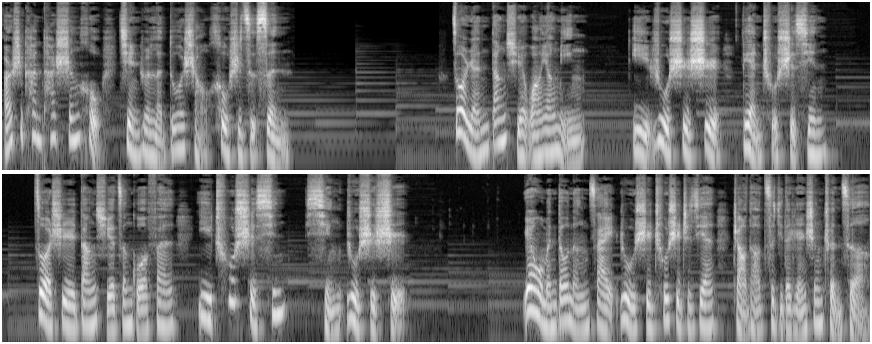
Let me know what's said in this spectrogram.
而是看他身后浸润了多少后世子孙。做人当学王阳明，以入世事练出世心。做事当学曾国藩，以出世心行入世事。愿我们都能在入世出世之间找到自己的人生准则，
